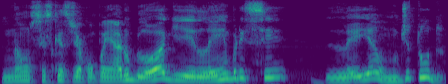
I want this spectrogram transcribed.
Não se esqueça de acompanhar o blog e lembre-se, leia um de tudo.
